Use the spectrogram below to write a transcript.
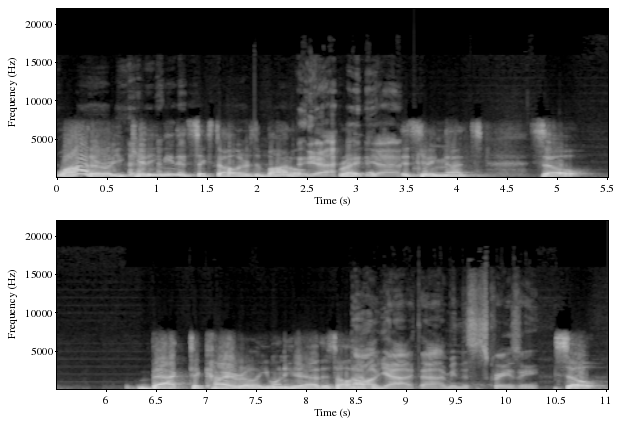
Water? Are you kidding me? That's six dollars a bottle. Yeah, Right? yeah. It's getting nuts. So back to Cairo. You want to hear how this all oh, happened? Oh yeah. That I mean, this is crazy. So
